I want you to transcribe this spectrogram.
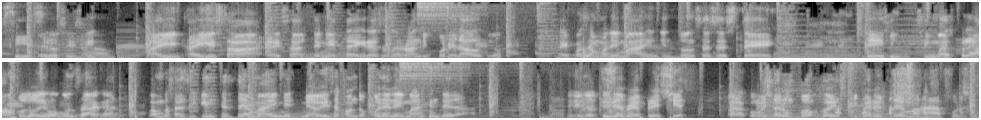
Sí, sí. Pero sí, sí. rajado. ahí, ahí estaba, ahí estaba el temita, eh, gracias a Randy por el audio. Ahí pasamos la imagen. Entonces, este, de, sin, sin más preámbulo, dijo Gonzaga, vamos al siguiente tema. Ahí me, me avisa cuando pone la imagen de la de Noticias Represhit para comentar un poco y explicar el tema. Ah, por, su,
